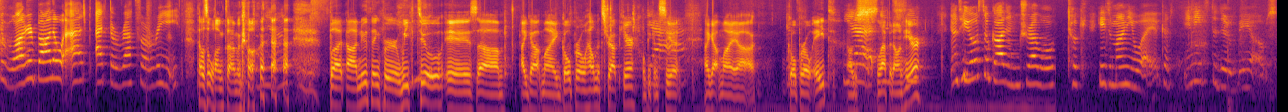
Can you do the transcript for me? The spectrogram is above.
the water bottle at, at the referee. That was a long time ago. Yeah. but uh, new thing for week two is um, I got my GoPro helmet strap here. Hope you can see it. I got my uh, GoPro 8. I'll Yeah, just slap it on here. and he also got in trouble, took his money away because he needs to do videos.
